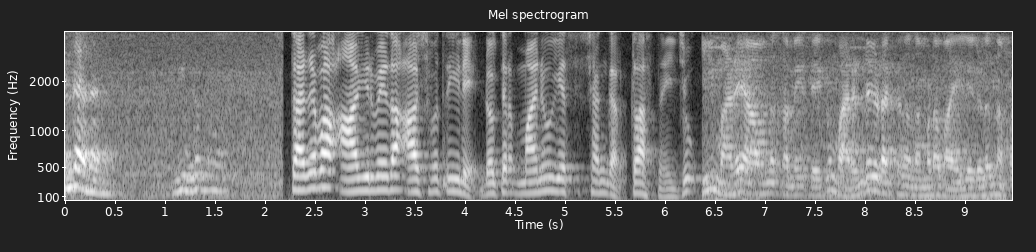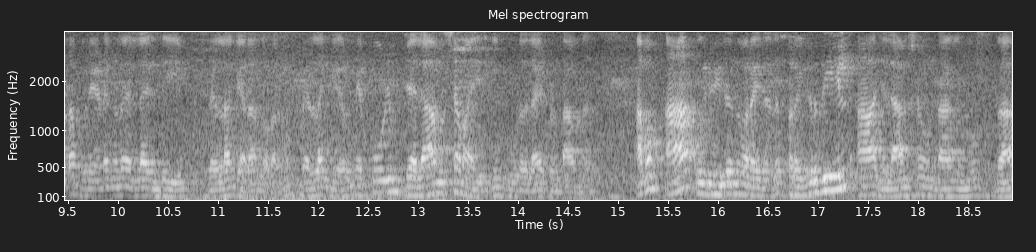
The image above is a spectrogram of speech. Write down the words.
എന്താ സാറേ? ഈ ഇവിടെ തഴവ ആയുർവേദ ആശുപത്രിയിലെ doctor Manu S Shankar class നയിച്ചു. ഈ മഴയാവുന്ന സമയത്തേക്കും വരണ്ട് കിടക്കുന്ന നമ്മുടെ വയലുകളും നമ്മുടെ പുരേടങ്ങളും എല്ലാം എന്ത് ചെയ്യും? വെള്ളം കയറാൻ തുടങ്ങും. വെള്ളം കയറും. എപ്പോഴും ജലാംശമായിരിക്കും കൂടുതലായിട്ടുണ്ടാവുന്നത്. അപ്പം ആ ഒരു ഇതെന്ന് പറയുന്നത് പ്രകൃതിയിൽ ആ ജലാംശം ഉണ്ടാകുന്നു. ആ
